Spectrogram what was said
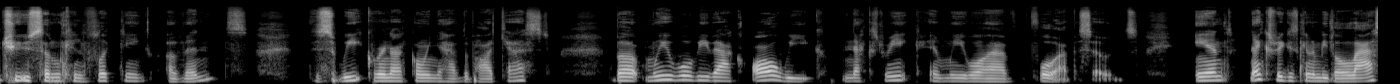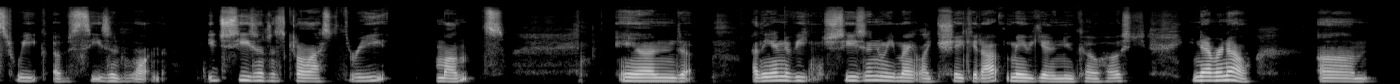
to some conflicting events this week, we're not going to have the podcast, but we will be back all week next week and we will have full episodes. And next week is going to be the last week of season one. Each season is going to last three months. And at the end of each season, we might like shake it up, maybe get a new co host. You never know. Um,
